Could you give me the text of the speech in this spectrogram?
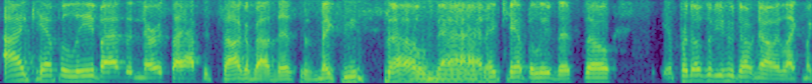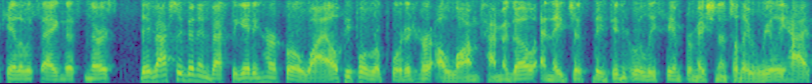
I can't believe as a nurse I have to talk about this. This makes me so mad. I can't believe this. So, for those of you who don't know, like Michaela was saying, this nurse, they've actually been investigating her for a while. People reported her a long time ago, and they just they didn't release the information until they really had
